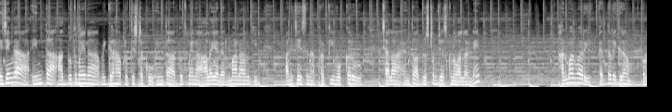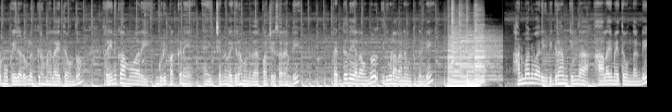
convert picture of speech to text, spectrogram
నిజంగా ఇంత అద్భుతమైన విగ్రహ ప్రతిష్టకు ఇంత అద్భుతమైన ఆలయ నిర్మాణానికి పనిచేసిన ప్రతి ఒక్కరూ చాలా ఎంతో అదృష్టం చేసుకున్న వాళ్ళండి. హనుమాన్ వారి పెద్ద విగ్రహం నూట ముప్పై ఐదు అడుగుల విగ్రహం ఎలా అయితే ఉందో రేణుకా అమ్మవారి గుడి పక్కనే చిన్న విగ్రహం అనేది ఏర్పాటు చేశారండి. పెద్దది ఎలా ఉందో ఇది కూడా అలానే ఉంటుందండి. హనుమాన్ వారి విగ్రహం కింద ఆలయం అయితే ఉందండి.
